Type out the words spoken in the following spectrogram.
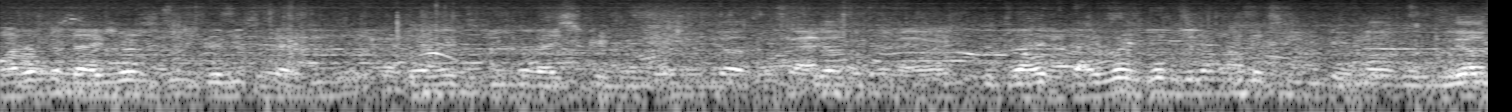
One of the divers is really special. The ice cream. The divers don't belong to the team. We are.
